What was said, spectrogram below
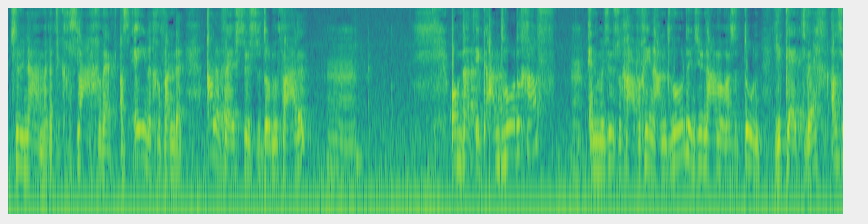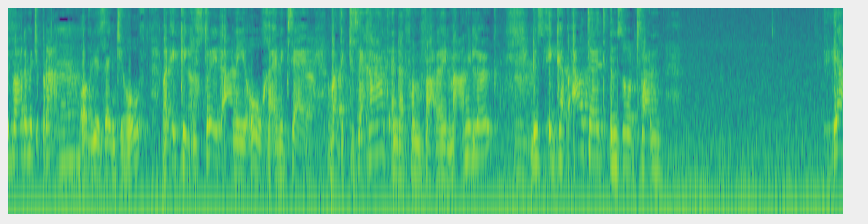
Suriname. Dat ik geslagen werd als enige van de alle vijf zussen door mijn vader. Omdat ik antwoorden gaf. En mijn zussen gaven geen antwoorden. In Suriname was het toen, je kijkt weg als je vader met je praat. Of je zenkt je hoofd. Maar ik keek je streed aan in je ogen en ik zei wat ik te zeggen had. En dat vond mijn vader helemaal niet leuk. Dus ik heb altijd een soort van ja,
